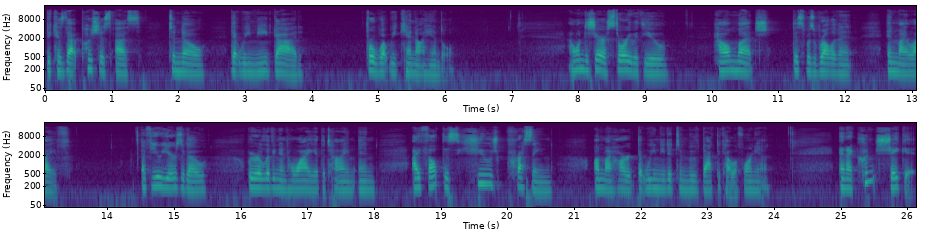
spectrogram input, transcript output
because that pushes us to know that we need God for what we cannot handle. I wanted to share a story with you how much this was relevant in my life. A few years ago, we were living in Hawaii at the time, and I felt this huge pressing on my heart that we needed to move back to California. And I couldn't shake it.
